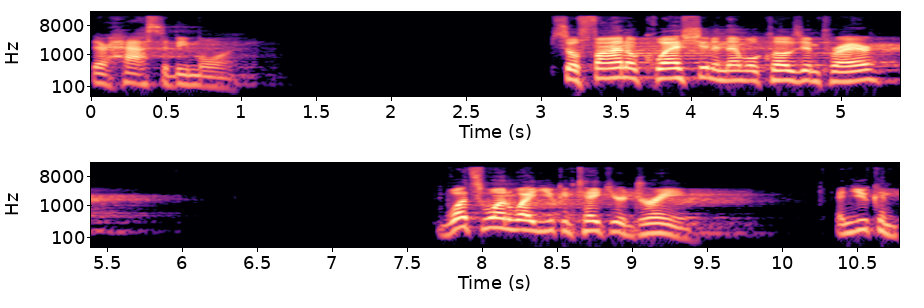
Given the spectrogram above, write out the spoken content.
There has to be more. So, final question, and then we'll close in prayer. What's one way you can take your dream and you can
